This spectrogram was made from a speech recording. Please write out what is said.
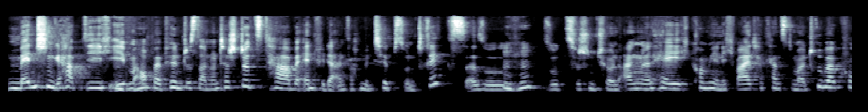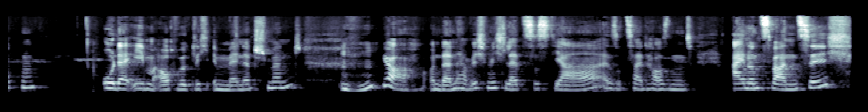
Menschen gehabt, die ich eben mhm. auch bei Pinterest dann unterstützt habe, entweder einfach mit Tipps und Tricks, also mhm. so zwischen Tür und Angel, hey, ich komme hier nicht weiter, kannst du mal drüber gucken oder eben auch wirklich im Management. Mhm. Ja, und dann habe ich mich letztes Jahr, also 2021,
